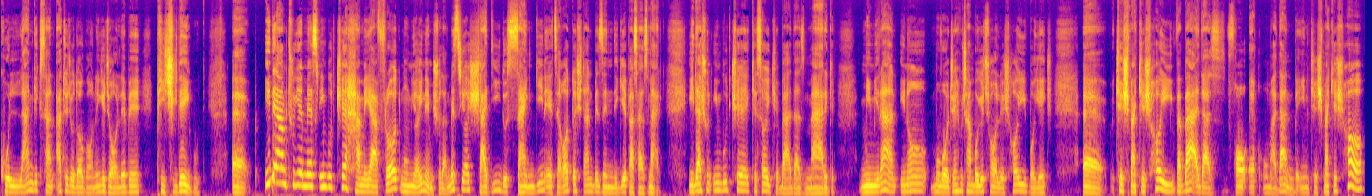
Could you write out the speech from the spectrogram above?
کلا یک صنعت جداگانه جالب پیچیده ای بود ایده هم توی مصر این بود که همه افراد مومیایی نمی شدن مصری ها شدید و سنگین اعتقاد داشتن به زندگی پس از مرگ. ایدهشون این بود که کسایی که بعد از مرگ میمیرن اینا مواجه میشن با یه چالش هایی با یک کشمکش هایی و بعد از فائق اومدن به این کشمکش ها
